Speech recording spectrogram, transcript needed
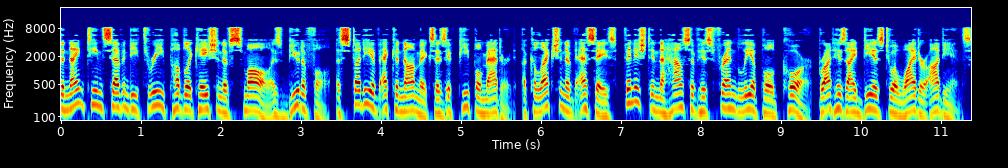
The 1973 publication of Small is Beautiful, a study of economics as if people mattered, a collection of essays, finished in the house of his friend Leopold Kohr, brought his ideas to a wider audience.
